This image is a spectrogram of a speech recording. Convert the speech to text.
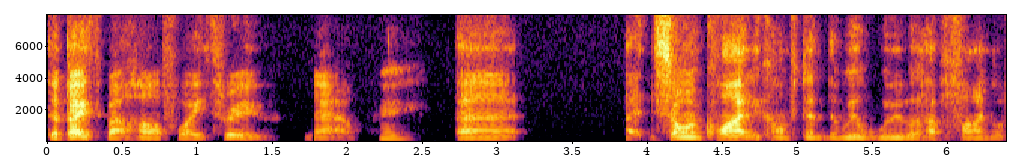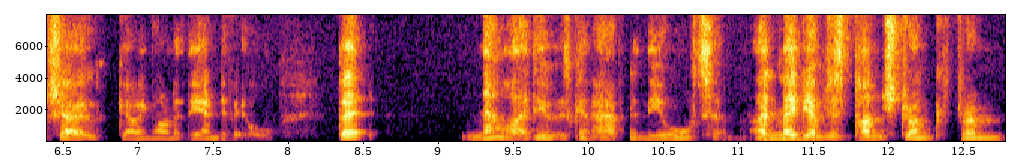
they're both about halfway through now. Right. Uh, uh, so I'm quietly confident that we'll, we will have a final show going on at the end of it all. But no idea what's going to happen in the autumn. And maybe I'm just punch drunk from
